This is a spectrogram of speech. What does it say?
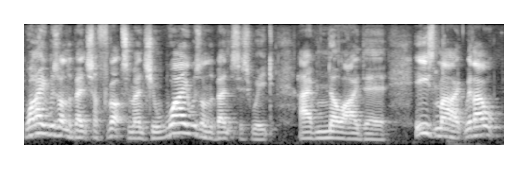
Why he was on the bench? I forgot to mention why he was on the bench this week. I have no idea. He's my without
